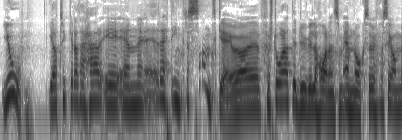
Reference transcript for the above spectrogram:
Jo, jag tycker att det här är en rätt intressant grej och jag förstår att du ville ha den som ämne också. Vi får se om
